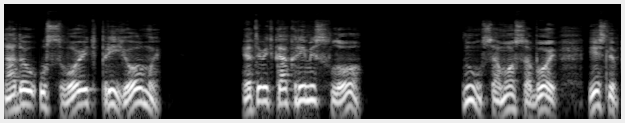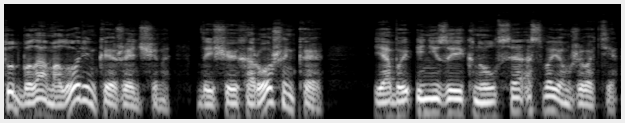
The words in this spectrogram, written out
Надо усвоить приемы. Это ведь как ремесло. Ну, само собой, если б тут была молоденькая женщина, да еще и хорошенькая, я бы и не заикнулся о своем животе.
